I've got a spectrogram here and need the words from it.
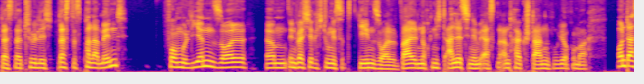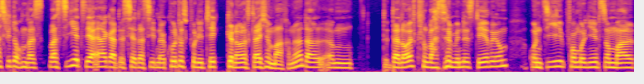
dass natürlich, dass das Parlament formulieren soll, ähm, in welche Richtung es jetzt gehen soll, weil noch nicht alles in dem ersten Antrag stand, wie auch immer. Und das wiederum, was, was Sie jetzt sehr ärgert, ist ja, dass Sie in der Kultuspolitik genau das Gleiche machen. Ne? Da, ähm, da läuft schon was im Ministerium und Sie formulieren jetzt nochmal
